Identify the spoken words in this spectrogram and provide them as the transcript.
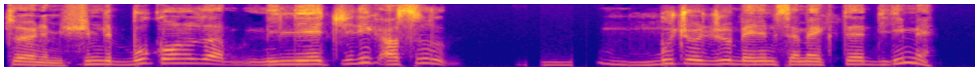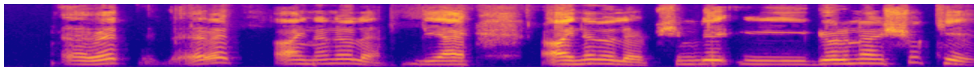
söylemiş. Şimdi bu konuda milliyetçilik asıl bu çocuğu benimsemekte değil mi? Evet, evet, aynen öyle. Yani aynen öyle. Şimdi e, görünen şu ki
